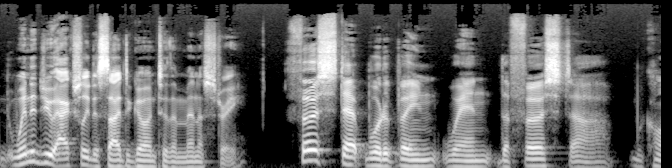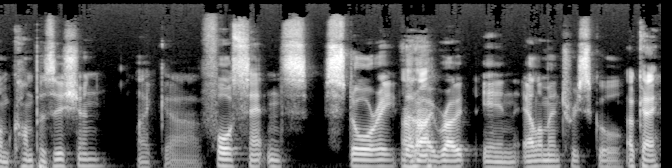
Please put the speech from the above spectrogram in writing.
When did you actually decide to go into the ministry? First step would have been when the first, uh, we call them composition, like uh, four sentence story that Uh-huh. I wrote in elementary school. Okay.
